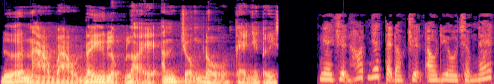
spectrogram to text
Đứa nào vào đây lục lợi ăn trộm đồ kẻ như tới Nghe chuyện hot nhất tại đọc audio.net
